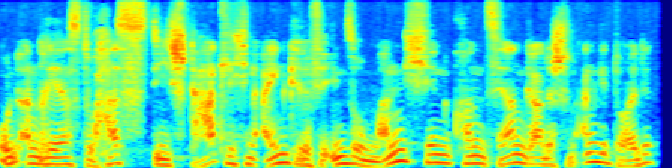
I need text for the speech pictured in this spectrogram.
Und Andreas, du hast die staatlichen Eingriffe in so manchen Konzernen gerade schon angedeutet.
